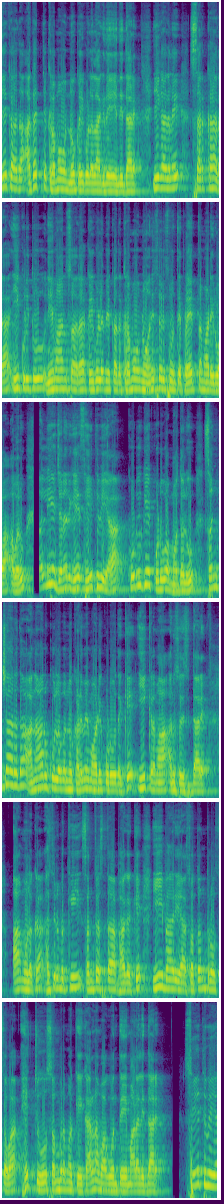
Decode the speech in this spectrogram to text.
ಬೇಕಾದ ಅಗತ್ಯ ಕ್ರಮವನ್ನು ಕೈಗೊಳ್ಳಲಾಗಿದೆ ಎಂದಿದ್ದಾರೆ. ಈಗಾಗಲೇ ಸರ್ಕಾರ ಈ ಕುರಿತು ನಿಯಮಾನುಸಾರ ಕೈಗೊಳ್ಳಬೇಕಾದ ಕ್ರಮವನ್ನು ಅನುಸರಿಸುವಂತೆ ಪ್ರಯತ್ನ ಮಾಡಿರುವ ಅವರು ಅಲ್ಲಿಯ ಜನರಿಗೆ ಸೇತುವೆಯ ಕೊಡುಗೆ ಕೊಡುವ ಮೊದಲು ಸಂಚಾರದ ಅನಾನುಕೂಲವನ್ನು ಕಡಿಮೆ ಮಾಡಿಕೊಡುವುದಕ್ಕೆ ಈ ಕ್ರಮ ಅನುಸರಿಸಿದ್ದಾರೆ. ಆ ಮೂಲಕ ಹಸಿರುಮಕ್ಕಿ ಸಂತ್ರಸ್ತ ಭಾಗಕ್ಕೆ ಈ ಬಾರಿಯ ಸ್ವತಂತ್ರೋತ್ಸವ ಹೆಚ್ಚು ಸಂಭ್ರಮಕ್ಕೆ ಕಾರಣವಾಗುವಂತೆ ಮಾಡಲಿದ್ದಾರೆ. ಸೇತುವೆಯ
